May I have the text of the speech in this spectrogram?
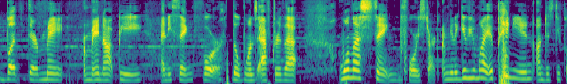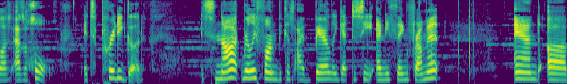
but there may or may not be anything for the ones after that. One last thing before we start. I'm going to give you my opinion on Disney Plus as a whole. It's pretty good. It's not really fun because I barely get to see anything from it. And uh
